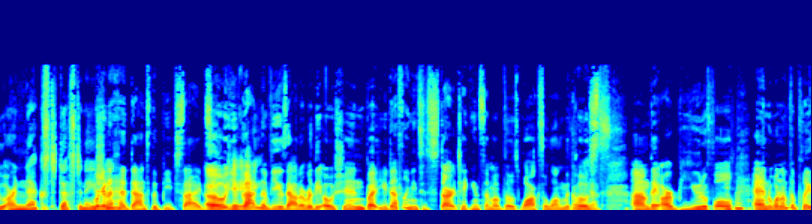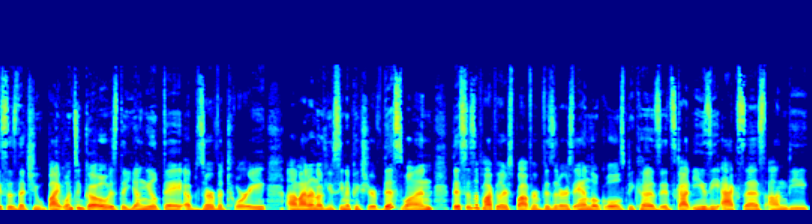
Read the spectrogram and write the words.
to our next destination? We're going to head down to the beach side. So Okay. you've gotten the views out over the ocean, but you definitely need to start taking some of those walks along the coast. Oh, coast. yes. Mm-hmm. um, they are beautiful. And one of the places that you might want to go is the Yeongildae Observatory. Um, I don't know if you've seen a picture of this one. This is a popular spot for visitors and locals because it's got easy access on the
